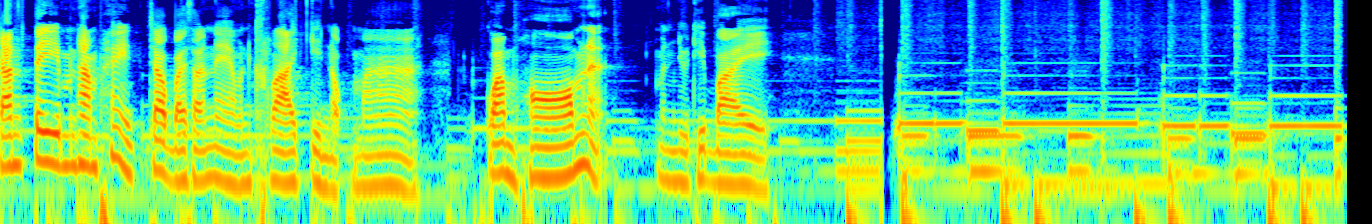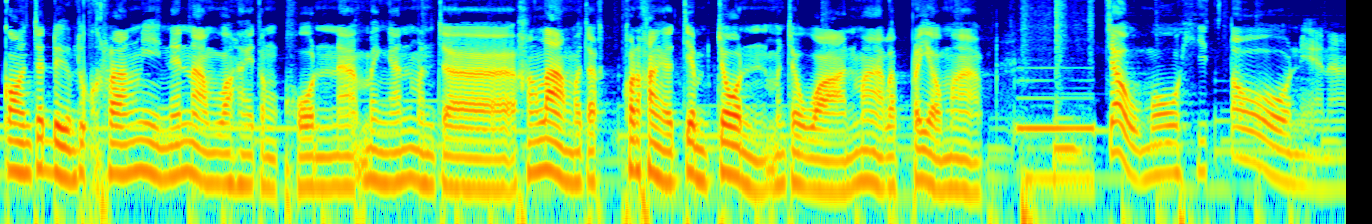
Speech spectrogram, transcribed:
การตีมันทำให้เจ้าใบสะแหน่มันคลายกลิ่นออกมา ความหอมน่ะมันอยู่ที่ใบ ก่อนจะดื่มทุกครั้งนี่แนะนำว่าให้ต้องคนนะ ไม่งั้นมันจะข้างล่างมันจะค่อนข้างจะเจ้มจน มันจะหวานมากและเปรี้ยวมาก เจ้าโมฮิโต้เนี่ยนะ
